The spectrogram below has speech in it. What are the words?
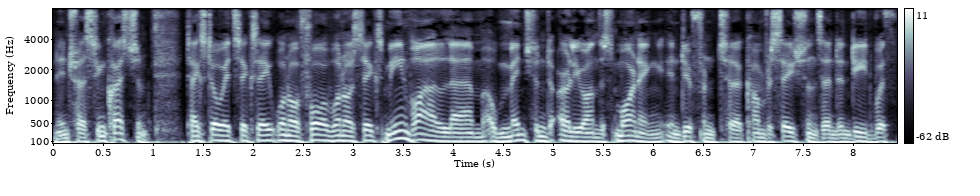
An interesting question. Text 0868 104 106. Meanwhile, um, mentioned earlier on this morning in different uh, conversations and indeed with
